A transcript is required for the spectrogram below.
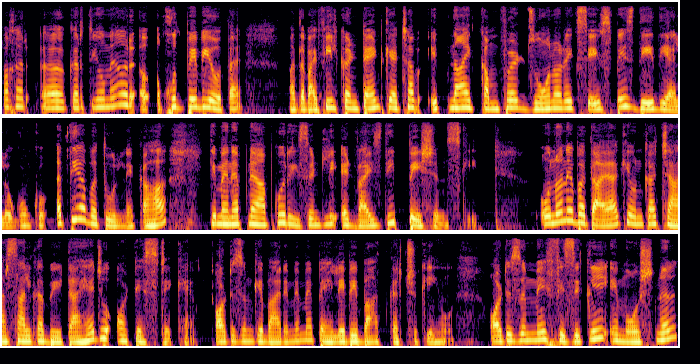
फ़ख्र करती हूँ मैं और ख़ुद पे भी होता है। मतलब आई फील कंटेंट कि अच्छा इतना एक कंफर्ट जोन और एक सेफ़ स्पेस दे दिया है लोगों को। अतिया बतूल ने कहा कि मैंने अपने आप को रिसेंटली एडवाइस दी पेशेंस की। उन्होंने बताया कि उनका चार साल का बेटा है जो ऑटिस्टिक है। ऑटिज्म के बारे में मैं पहले भी बात कर चुकी हूँ। ऑटिज्म में physical emotional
